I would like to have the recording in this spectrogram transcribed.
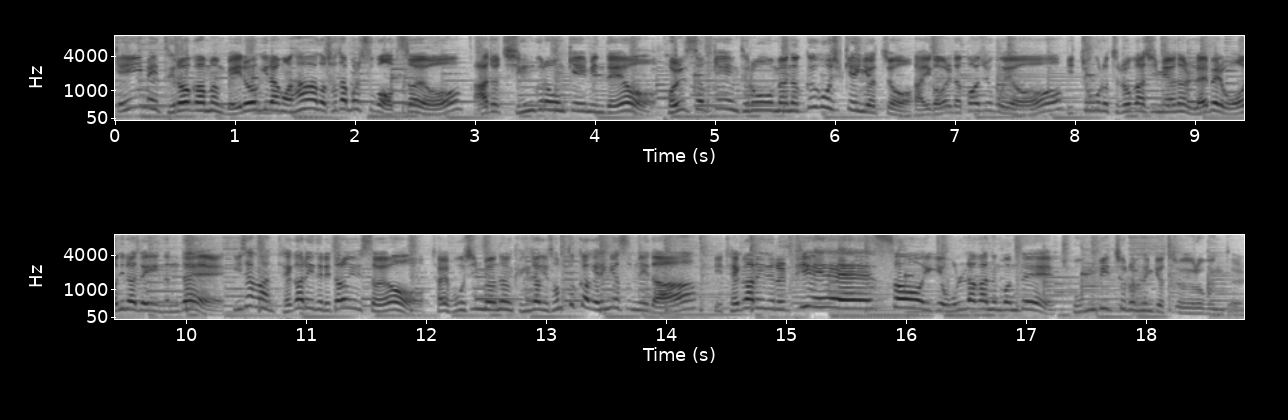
게임에 들어가면 매력이랑은 하나도 찾아볼 수가 없어요. 아주 징그러운 게임인데요. 벌써 게임 들어오면은 끄고 싶게 생겼죠. 자 이거 일단 꺼주고요. 이쪽으로 들어가시면은 레벨 1이라 돼 있는데 이상한 대가리들이 떨어져 있어요. 잘 보시면은 굉장히 섬뜩하게 생겼습니다. 이 대가리들을 피해서 이게 올라가는 건데 좀비처럼 생겼죠 여러분들.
